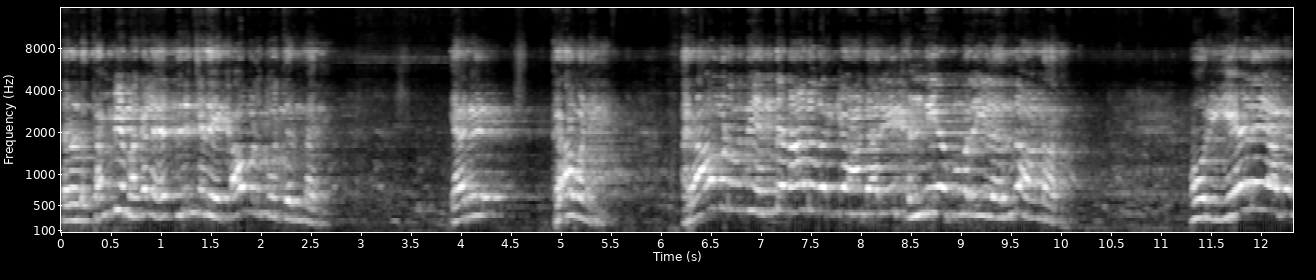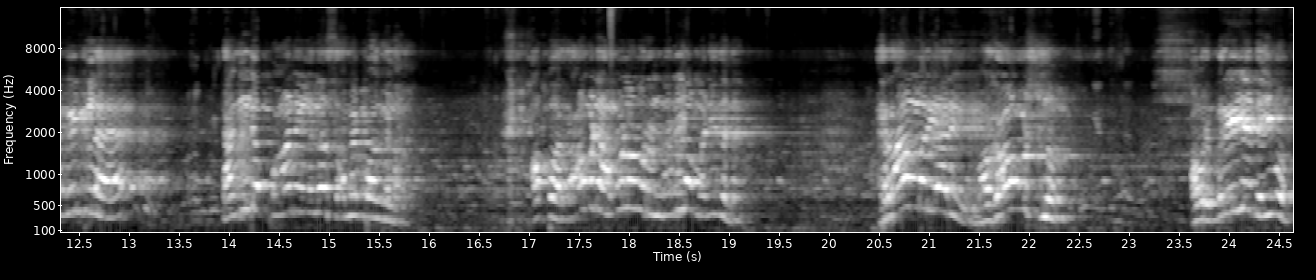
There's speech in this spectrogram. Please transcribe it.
தன்னோட தம்பி மகளை திருச்செடியை காவலுக்கு வச்சிருந்தார். யாரு? ராவணன். ராமன் வந்து எந்த நாடு வரைக்கும் ஆண்டாரு? கன்னியாகுமரியில இருந்து ஆண்டார். ஒரு ஏழையாக வீட்டில் தங்க பானையில தான் சமைப்பாங்களாம் அப்ப ராமன் அவ்வளவு ஒரு நல்ல மனிதன். ராமர் யாரு? மகாவிஷ்ணு. அவர் பெரிய தெய்வம்.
